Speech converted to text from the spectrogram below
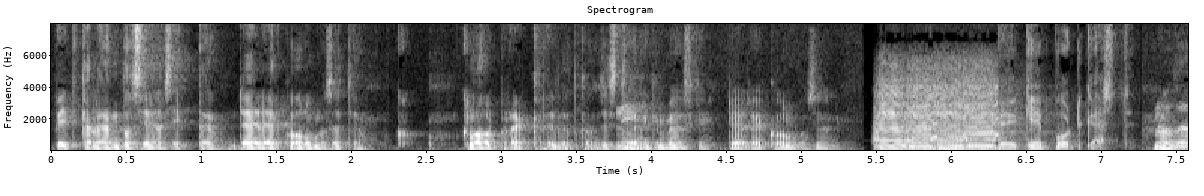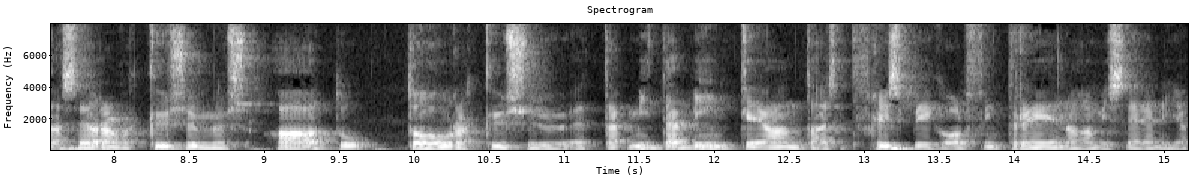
pitkälentoisia sitten DD3 ja Cloudbreakerit, jotka on siis Niin. tietenkin myöskin DD3. PG Podcast. No tämä seuraava kysymys. Aatu Toura kysyy, että mitä vinkkejä antaisit frisbeegolfin treenaamiseen ja,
